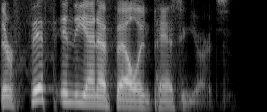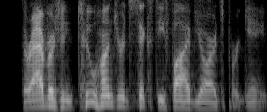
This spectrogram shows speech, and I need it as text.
They're fifth in the NFL in passing yards. They're averaging 265 yards per game.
